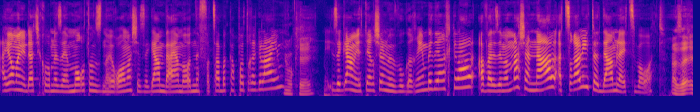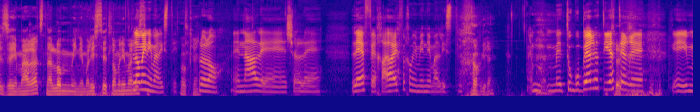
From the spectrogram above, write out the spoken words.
היום אני יודעת שקוראים לזה מורטונס נוירומה, שזה גם בעיה מאוד נפוצה בכפות רגליים. אוקיי. זה גם יותר של מבוגרים בדרך כלל, אבל זה ממש הנעל עצרה לי את הדם לאצבעות. אז זה- עם ארץ, נעל לא מינימליסטית? לא מינימליסטית? לא מינימליסטית. אוקיי. לא, לא. נעל אה, של... אה, להפך, ההפך ממינימליסטית. אוקיי. מתוגברת יתר אה, עם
